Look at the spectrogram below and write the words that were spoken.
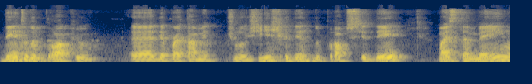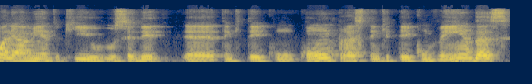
dentro do próprio é, departamento de logística, dentro do próprio CD, mas também o alinhamento que o, o CD é, tem que ter com compras, tem que ter com vendas,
